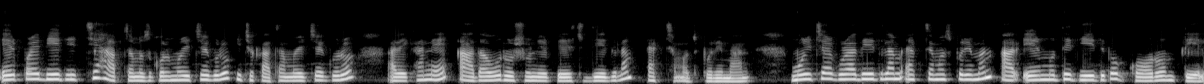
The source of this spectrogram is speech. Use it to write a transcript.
এরপরে দিয়ে দিচ্ছি হাফ চামচ গোলমরিচের গুঁড়ো, কিছু কাঁচামরিচের গুঁড়ো, আর এখানে আদা ও রসুনের পেস্ট দিয়ে দিলাম এক চামচ পরিমাণ। মরিচার গুঁড়া দিয়ে দিলাম এক চামচ পরিমাণ, আর এর মধ্যে দিয়ে দেব গরম তেল।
